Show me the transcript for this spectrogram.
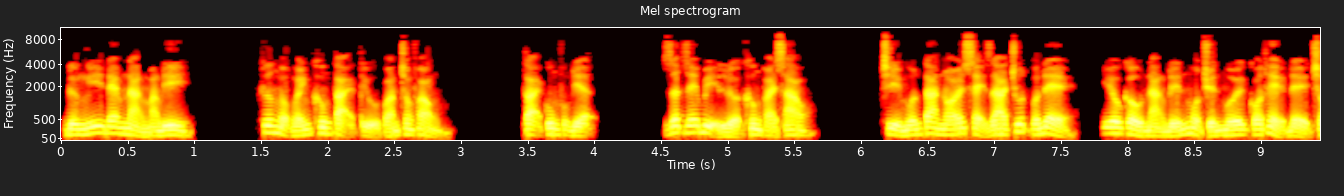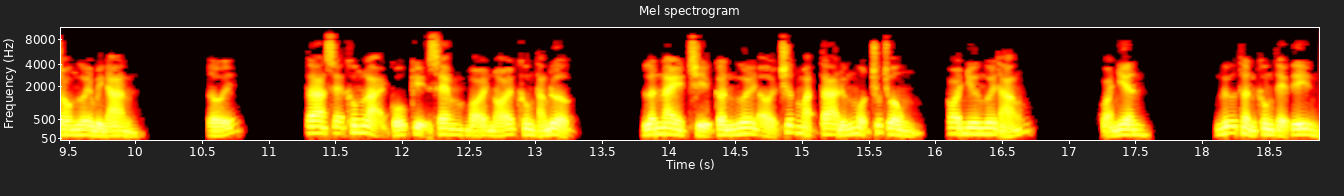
Đừng nghĩ đem nàng mang đi. Thương ngọc ánh không tại tiểu quán trong phòng. Tại cung phục điện. Rất dễ bị lửa không phải sao? Chỉ muốn ta nói xảy ra chút vấn đề, yêu cầu nàng đến một chuyến mới có thể để cho ngươi bình an. Tới ta sẽ không lại cố kỵ xem bói nói không thắng được. Lần này chỉ cần ngươi ở trước mặt ta đứng một chút trông, coi như ngươi thắng. Quả nhiên, nữ thần không thể tin.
